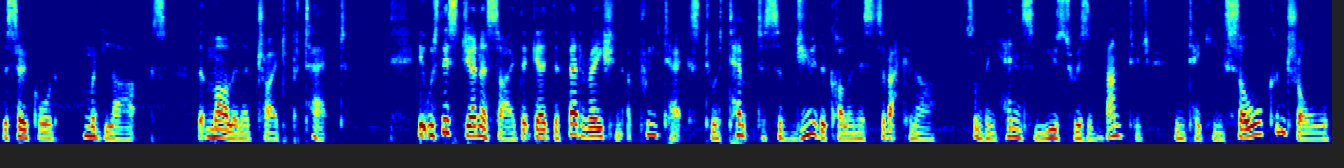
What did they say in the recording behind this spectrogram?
the so-called mudlarks, that Marlin had tried to protect. It was this genocide that gave the Federation a pretext to attempt to subdue the colonists of Achenar, something Henson used to his advantage in taking sole control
